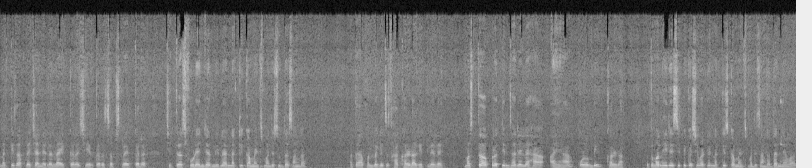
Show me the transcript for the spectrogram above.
नक्कीच आपल्या चॅनलला लाईक करा शेअर करा सबस्क्राईब करा. चित्रस फूड अँड जर्नीला आणि नक्की कमेंट्समध्ये सुद्धा सांगा. आता आपण लगेचच हा खरडा घेतलेला आहे. मस्त अप्रतिम झालेला हा आहे हा कोळंबी खरडा. तर तुम्हाला ही रेसिपी कशी वाटली नक्कीच कमेंट्समध्ये सांगा. धन्यवाद.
